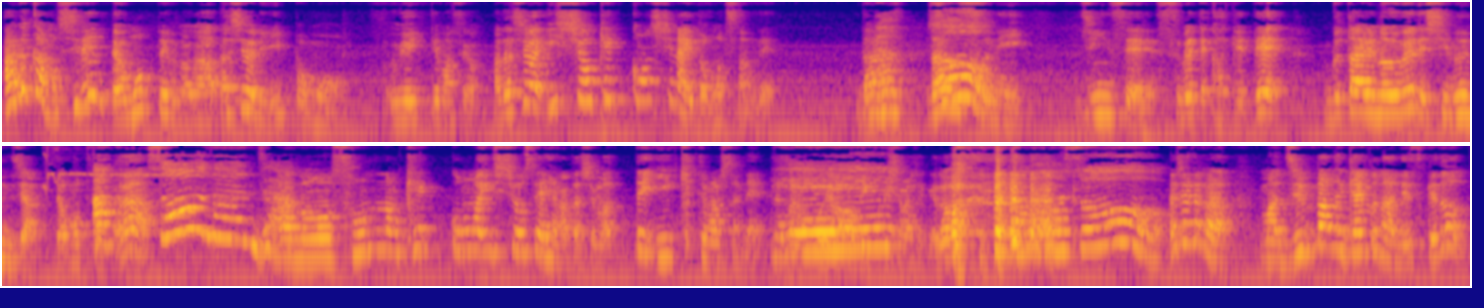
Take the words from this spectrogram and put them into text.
あるかもしれんって思ってるのが私より一歩もう上行ってますよ。私は一生結婚しないと思ってたんで。ダンあダンスに人生全てかけて舞台の上で死ぬんじゃって思ってたからなんじゃ。あのそんな結婚は一生せえへん私はって言い切ってましたね。だから親はびっくりしましたけど。あそ 私はだから、まあ、順番が逆なんですけど、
